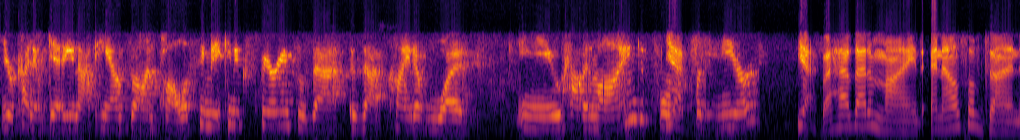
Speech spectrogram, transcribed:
you're kind of getting that hands-on policymaking experience? Is that is that kind of what you have in mind for, yes. for the year? Yes, I have that in mind. And I also have done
